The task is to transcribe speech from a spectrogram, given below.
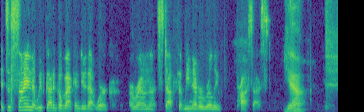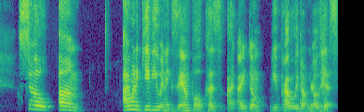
It's a sign that we've got to go back and do that work around that stuff that we never really processed Yeah. So um I want to give you an example because I, I don't you probably don't know this.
